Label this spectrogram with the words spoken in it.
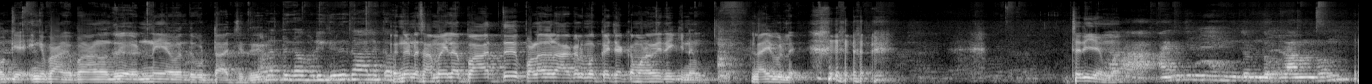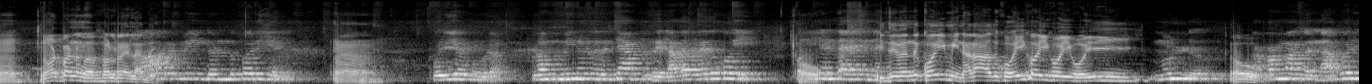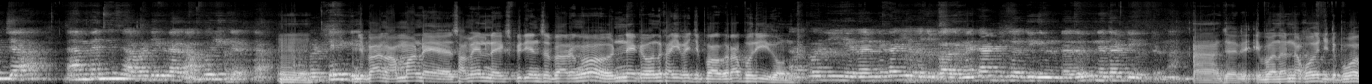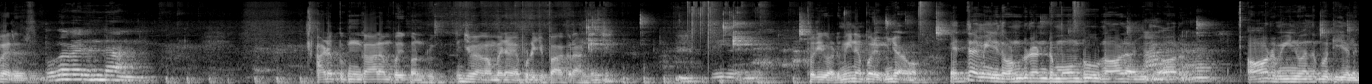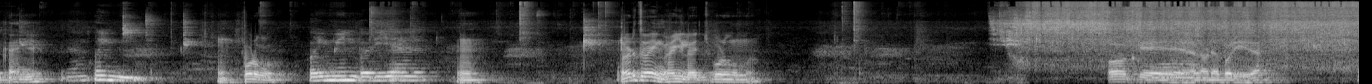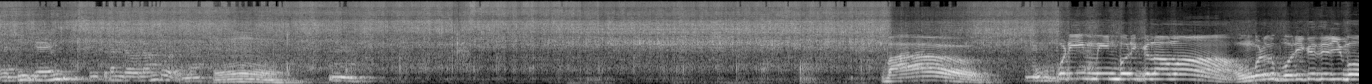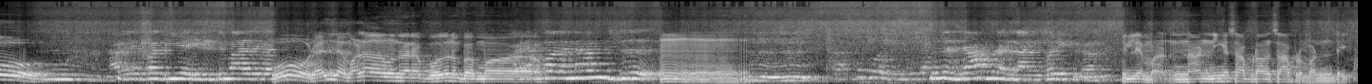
ஓகே இங்கே பாருங்க. இப்போ நாங்கள் வந்து எண்ணெயை வந்து விட்டாச்சுது. எங்கன்னு சமையலை பார்த்து பழகுற அகல் மக்க சக்கமானவே இருக்கணும் லைவில் சரியம்மா. நோட் பண்ணுங்க சொல்கிறேன் எல்லாத்தையும். ஆ. பொரியல் கூட. மீன் சாப்பிடுறது அதை விட இது கொய் ஓ? இது வந்து கொய் மீன். அதாவது கொய் கொய் கொய் கொய். முள்ளு. ஓ. அம்மா சொன்னா பொரிச்சா நான் மெல்லி சாவட்டி கிடக்கா பொரிக்கட்டா ம். இங்கே பாருங்க அம்மாண்ட சமையல் எக்ஸ்பீரியன்ஸை பாருங்க எண்ணெய்க்கு வந்து கை வச்சு பார்க்குறா பொரியுது ஒன்று பொரி ரெண்டு கையை வச்சு பார்க்கணும் தட்டி சொல்லிக்கின்றது இன்னும் தட்டி விட்டுனா ஆ சரி. இப்போ வந்து என்ன கொதிச்சிட்டு போக வருது புகை வருந்தான் அடுப்புக்கும் காலம் போய் கொண்டிருக்கு இஞ்சி வாங்க அம்மா பிடிச்சி பார்க்குறான் இஞ்சி. பொரியோடு மீனை பொரி கொஞ்சம் ஆகும் எத்தனை மீன் இது? ஒன்று ரெண்டு மூன்று நாலு அஞ்சு ஆறு. ஆறு. மீன் வந்து இங்கே இதான் கொய் மீன். ம் போடுங்க. கொய் மீன் பொரியல் ம். எடுத்து வைங்க கையில் வச்சு போடுங்கம்மா ஓகே அதோட பொரியுதா? வெட்டிக்காயும் போடலாம் ம். வாவ். இப்படியும் மீன் பொரிக்கலாமா உங்களுக்கு பொறிக்க தெரியுமோ? ஓ நல்ல மழை வந்து வரப்போது நம்ம ம- ம் ம் நான் இல்லையம்மா நான் நீங்கள் சாப்பிடாம சாப்பிட மாட்டேன்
